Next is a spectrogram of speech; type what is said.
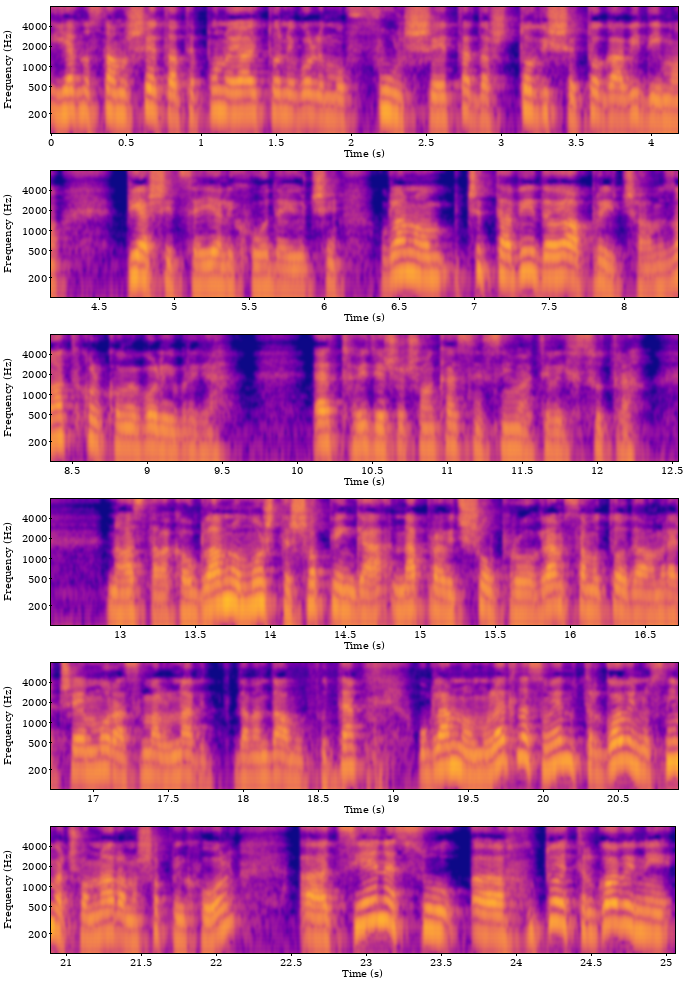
jednostavno šetate puno, ja i to ne volimo full šeta, da što više toga vidimo pješice jeli hodajući. Uglavnom, čita video ja pričam, znate koliko me boli briga. Eto, vidjet ću, ću vam kasnije snimati ili sutra nastavak. A uglavnom možete shoppinga napraviti show program, samo to da vam rečem, mora se malo naviti da vam dam upute. Uglavnom, uletila sam u jednu trgovinu, snimat ću vam naravno shopping haul. A, cijene su a, u toj trgovini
